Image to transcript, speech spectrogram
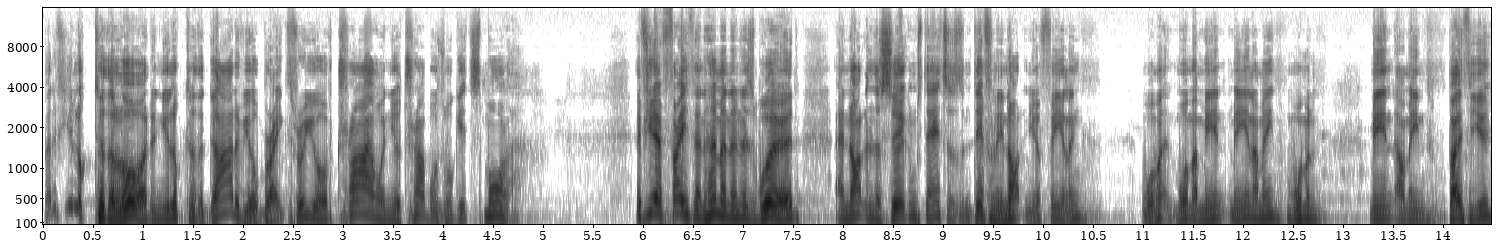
But if you look to the Lord and you look to the God of your breakthrough, your trial and your troubles will get smaller. If you have faith in Him and in His Word, and not in the circumstances, and definitely not in your feeling, woman, woman, men, men, I mean, woman, men, I mean, both of you.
